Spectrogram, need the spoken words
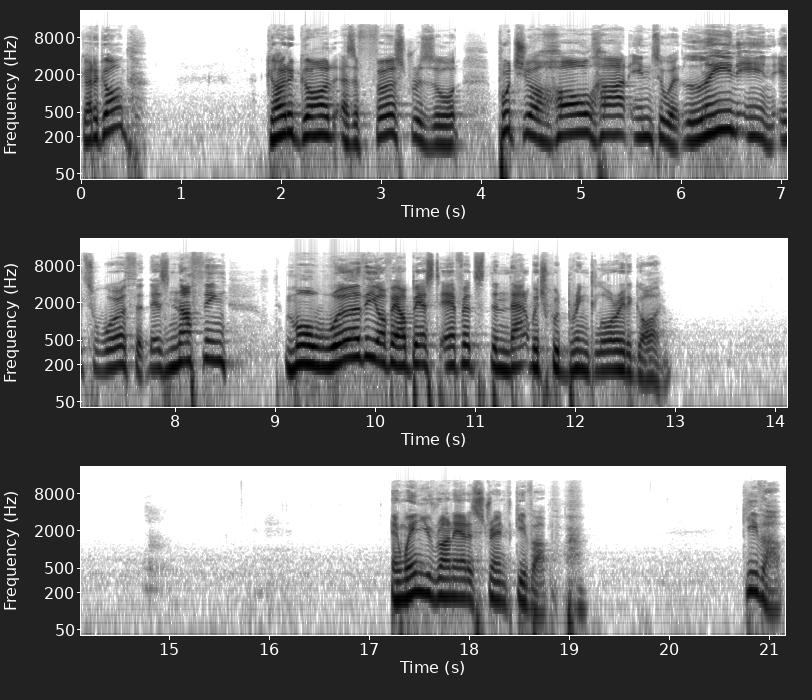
Go to God. Go to God as a first resort. Put your whole heart into it. Lean in. It's worth it. There's nothing more worthy of our best efforts than that which would bring glory to God. And when you run out of strength, give up. Give up.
